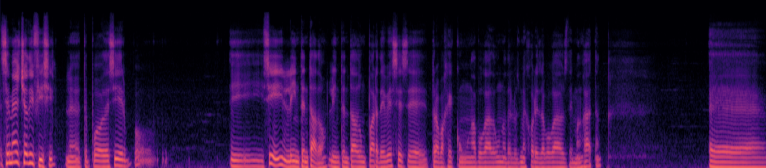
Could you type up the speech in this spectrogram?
se me ha hecho difícil, te puedo decir. Y sí, le he intentado, le he intentado un par de veces. Eh, trabajé con un abogado, uno de los mejores abogados de Manhattan. Eh,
